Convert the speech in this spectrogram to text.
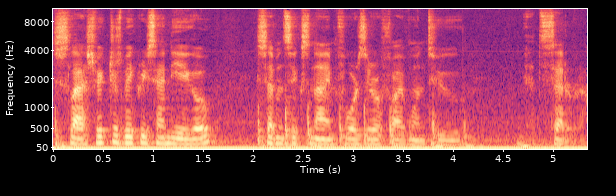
slash Victor's Bakery San Diego 769-40512, etc.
